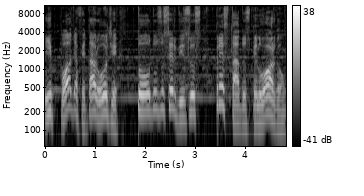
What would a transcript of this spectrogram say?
e pode afetar hoje todos os serviços prestados pelo órgão.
